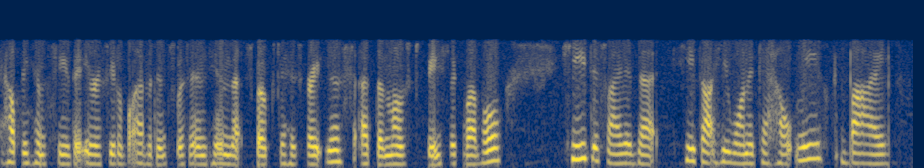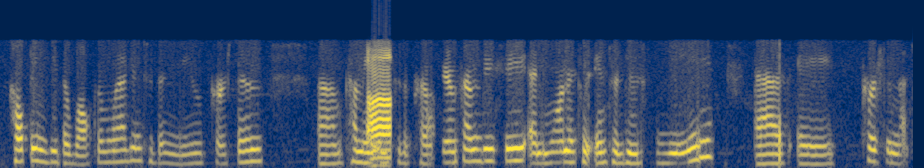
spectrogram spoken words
helping him see the irrefutable evidence within him that spoke to his greatness at the most basic level, he decided that he thought he wanted to help me by helping be the welcome wagon to the new person um, coming uh, into the program from DC and wanted to introduce me as a person that's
